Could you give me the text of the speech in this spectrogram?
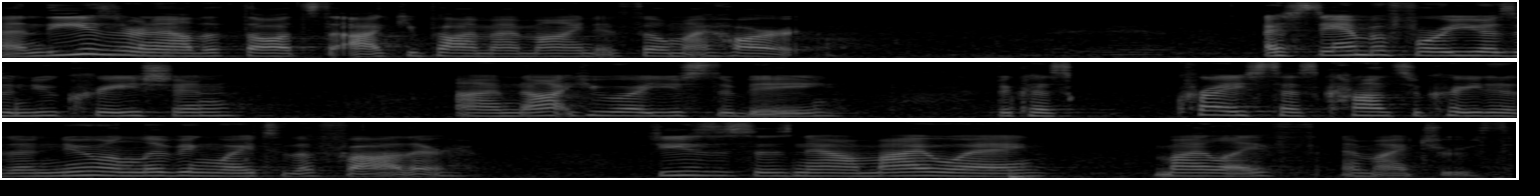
And these are now the thoughts that occupy my mind and fill my heart. I stand before you as a new creation. I'm not who I used to be because Christ has consecrated a new and living way to the Father. Jesus is now my way, my life, and my truth.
